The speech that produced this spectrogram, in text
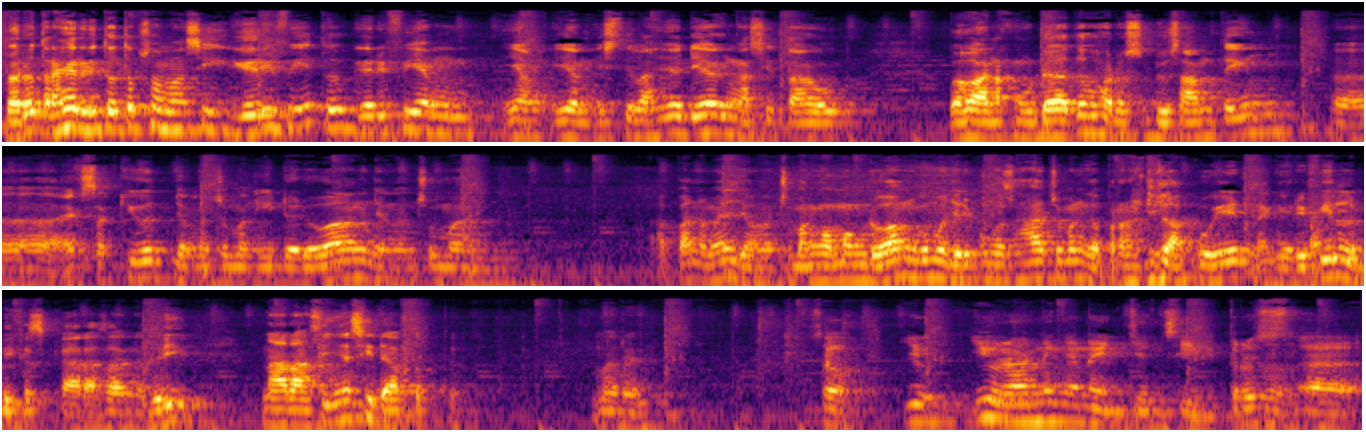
baru terakhir ditutup sama si Gary V itu Gary V yang yang yang istilahnya dia ngasih tahu bahwa anak muda tuh harus do something uh, execute jangan cuma ide doang jangan cuma apa namanya jangan cuma ngomong doang gue mau jadi pengusaha cuman nggak pernah dilakuin nah Gary V lebih ke sekarang sana jadi narasinya sih dapet tuh kemarin So, you you running an agency. Terus hmm. uh,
